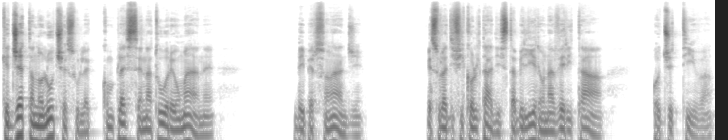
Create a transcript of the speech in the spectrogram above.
che gettano luce sulle complesse nature umane dei personaggi e sulla difficoltà di stabilire una verità oggettiva.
